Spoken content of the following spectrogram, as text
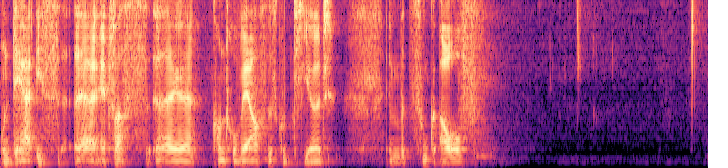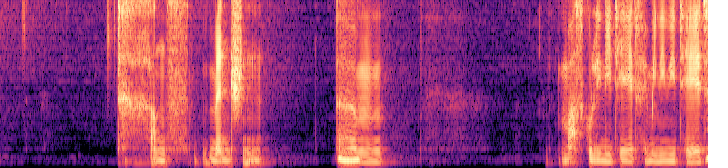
Und der ist äh, etwas äh, kontrovers diskutiert in Bezug auf Transmenschen, ähm, Maskulinität, Femininität.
